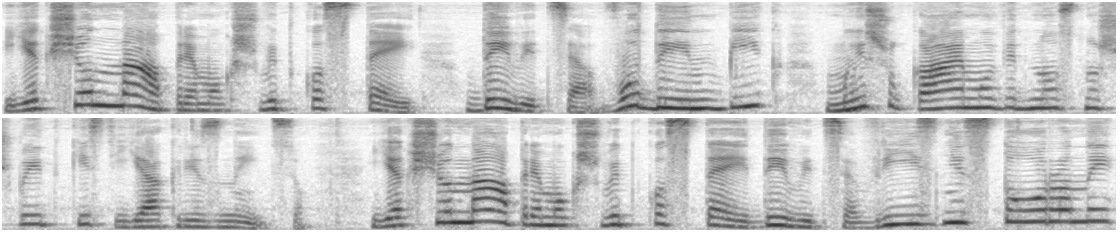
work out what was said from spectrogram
Якщо напрямок швидкостей дивиться в один бік, ми шукаємо відносну швидкість як різницю. Якщо напрямок швидкостей дивиться в різні сторони,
